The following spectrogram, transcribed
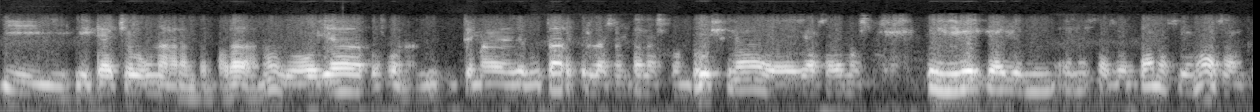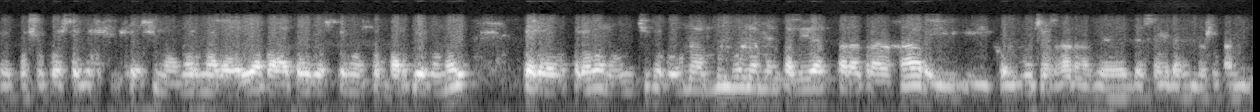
y, que ha hecho una gran temporada, ¿no? Luego ya, pues bueno, el tema de debutar con las ventanas con Rusia, eh, ya sabemos el nivel que hay en, estas ventanas y demás, aunque por supuesto que es una enorme alegría para todos los que hemos compartido con él, pero, pero bueno, un chico con una muy buena mentalidad para trabajar y, con muchas ganas de, seguir haciendo su camino.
